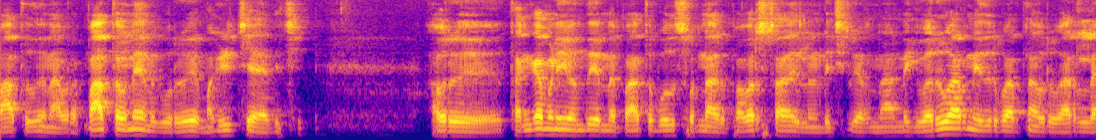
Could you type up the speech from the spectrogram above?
பார்த்தது நான் அவரை பார்த்தவொன்னே எனக்கு ஒரு மகிழ்ச்சி ஆயிடுச்சு அவர் தங்கமணி வந்து என்னை பார்த்தபோது சொன்னார் பவர் ஸ்டார் இதில் நடிச்சிருக்காரு. நான் அன்றைக்கி வருவார்னு எதிர்பார்த்தேன் அவர் வரல.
